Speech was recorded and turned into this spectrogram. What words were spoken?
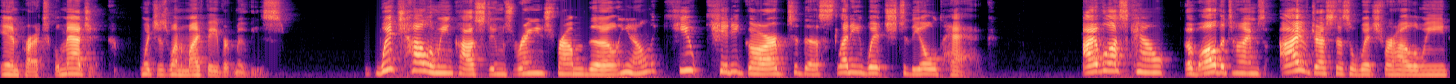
in Practical Magic, which is one of my favorite movies. Witch Halloween costumes range from the, you know, the cute kitty garb to the slutty witch to the old hag. I've lost count of all the times I've dressed as a witch for Halloween,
